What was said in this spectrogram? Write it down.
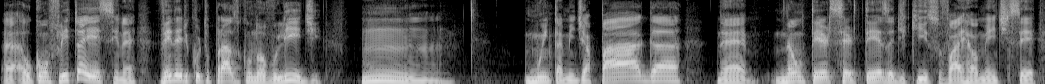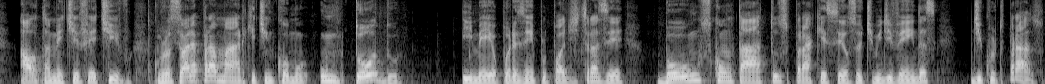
Uh, o conflito é esse, né? Venda de curto prazo com novo lead hum, muita mídia paga, né? Não ter certeza de que isso vai realmente ser altamente efetivo. Quando você olha para marketing como um todo, e-mail, por exemplo, pode trazer bons contatos para aquecer o seu time de vendas de curto prazo.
